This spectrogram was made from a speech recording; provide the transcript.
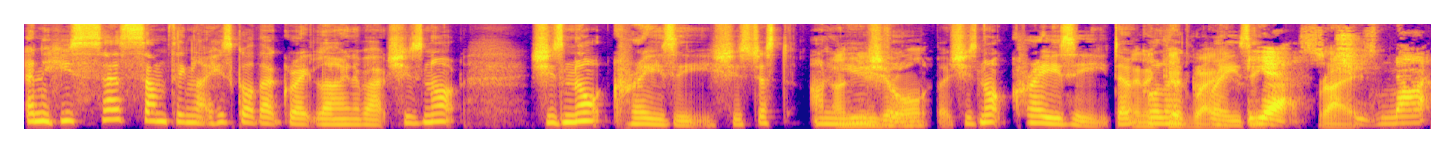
and he says something like he's got that great line about she's not she's not crazy she's just unusual unusual? but she's not crazy don't in call her way. crazy. Yes, right. she's not,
